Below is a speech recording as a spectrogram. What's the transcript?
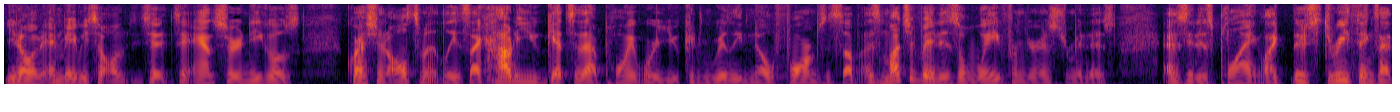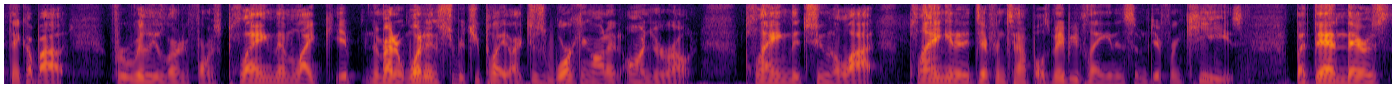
you know, and, and maybe to, to to answer Nico's question ultimately, it's like how do you get to that point where you can really know forms and stuff? As much of it is away from your instrument as as it is playing. Like there's three things I think about for really learning forms. Playing them like if no matter what instrument you play, like just working on it on your own. Playing the tune a lot, playing it at different tempos, maybe playing it in some different keys. But then there's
